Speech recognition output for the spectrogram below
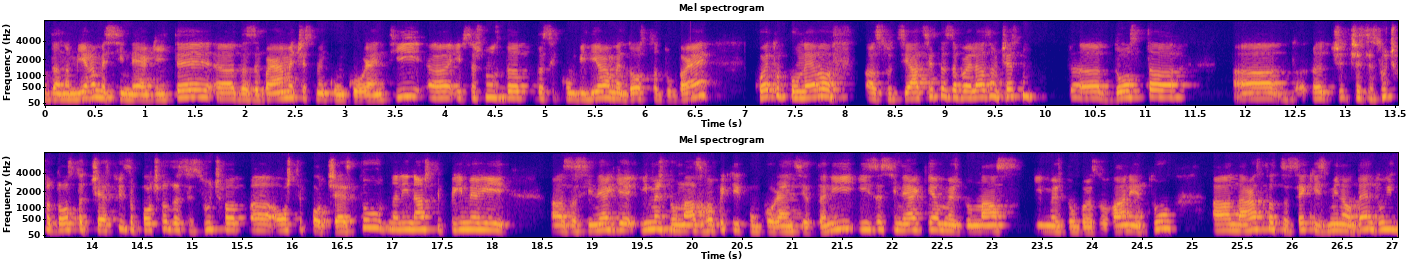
да намираме синергиите, а, да забравяме, че сме конкуренти а, и всъщност да, да се комбинираме доста добре, което поне в асоциацията забелязвам честно а, доста че, че се случва доста често и започва да се случва а, още по-често. Нали, нашите примери за синергия и между нас, въпреки конкуренцията ни, и за синергия между нас и между образованието, а, нарастват за всеки изминал ден. Дори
